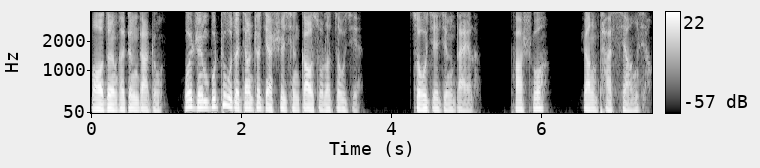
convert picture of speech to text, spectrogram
矛盾和挣扎中，我忍不住的将这件事情告诉了邹姐，邹姐惊呆了。他说：“让他想想。”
